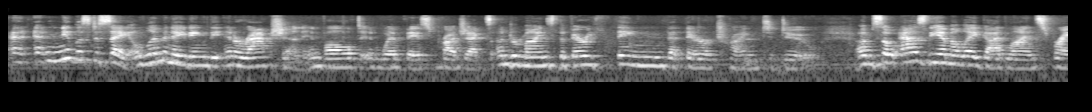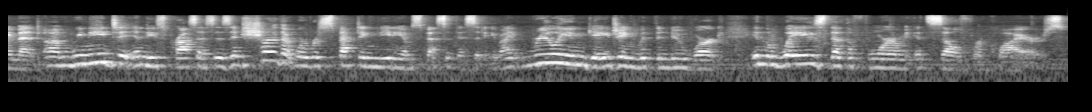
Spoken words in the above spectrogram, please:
and, and, needless to say, eliminating the interaction involved in web-based projects undermines the very thing that they're trying to do. Um, so as the MLA guidelines frame it, um, we need to, in these processes, ensure that we're respecting medium specificity, right? Really engaging with the new work in the ways that the form itself requires.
